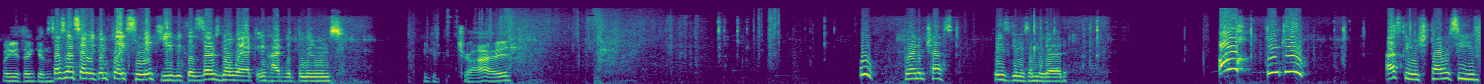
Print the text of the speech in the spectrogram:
What are you thinking? So I was gonna say we can play sneaky because there's no way I can hide with balloons. You could try. Ooh, random chest. Please give me something good. Oh, thank you! Asking you shall receive.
